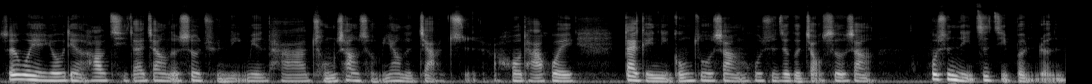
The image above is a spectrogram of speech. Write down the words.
所以我也有点好奇，在这样的社群里面，他崇尚什么样的价值？然后他会带给你工作上，或是这个角色上，或是你自己本人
